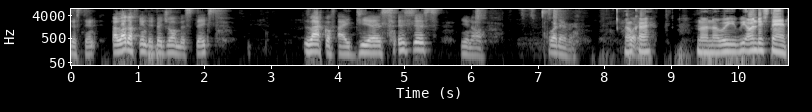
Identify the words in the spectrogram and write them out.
this thing. A lot of individual mistakes, lack of ideas. It's just you know, whatever. Okay. Whatever. No, no, we, we understand.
